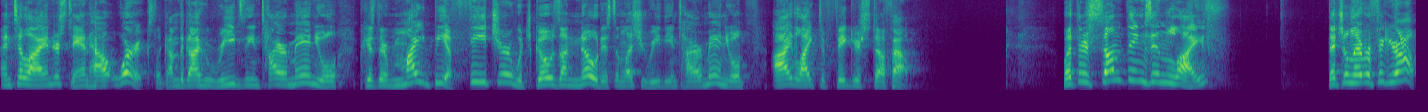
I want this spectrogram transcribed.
until I understand how it works. Like I'm the guy who reads the entire manual because there might be a feature which goes unnoticed unless you read the entire manual. I like to figure stuff out. But there's some things in life that you'll never figure out.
